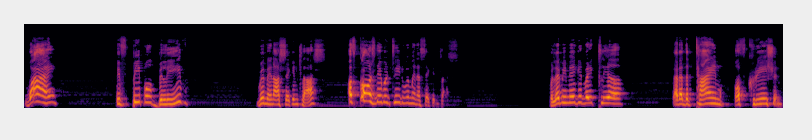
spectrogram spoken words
Why, if people believe women are second class, of course they will treat women as second class. But let me make it very clear that at the time of creation,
